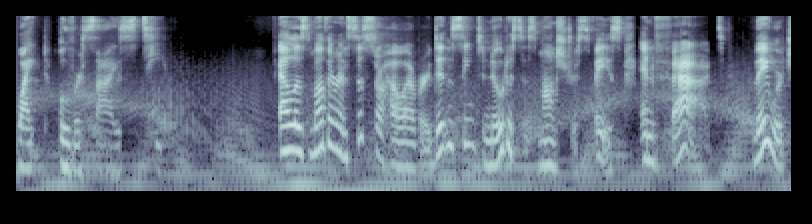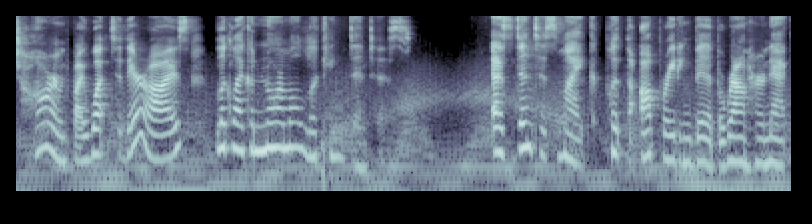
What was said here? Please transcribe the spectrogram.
white, oversized teeth. Ella's mother and sister, however, didn't seem to notice his monstrous face. In fact, they were charmed by what, to their eyes, looked like a normal looking dentist. As Dentist Mike put the operating bib around her neck,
